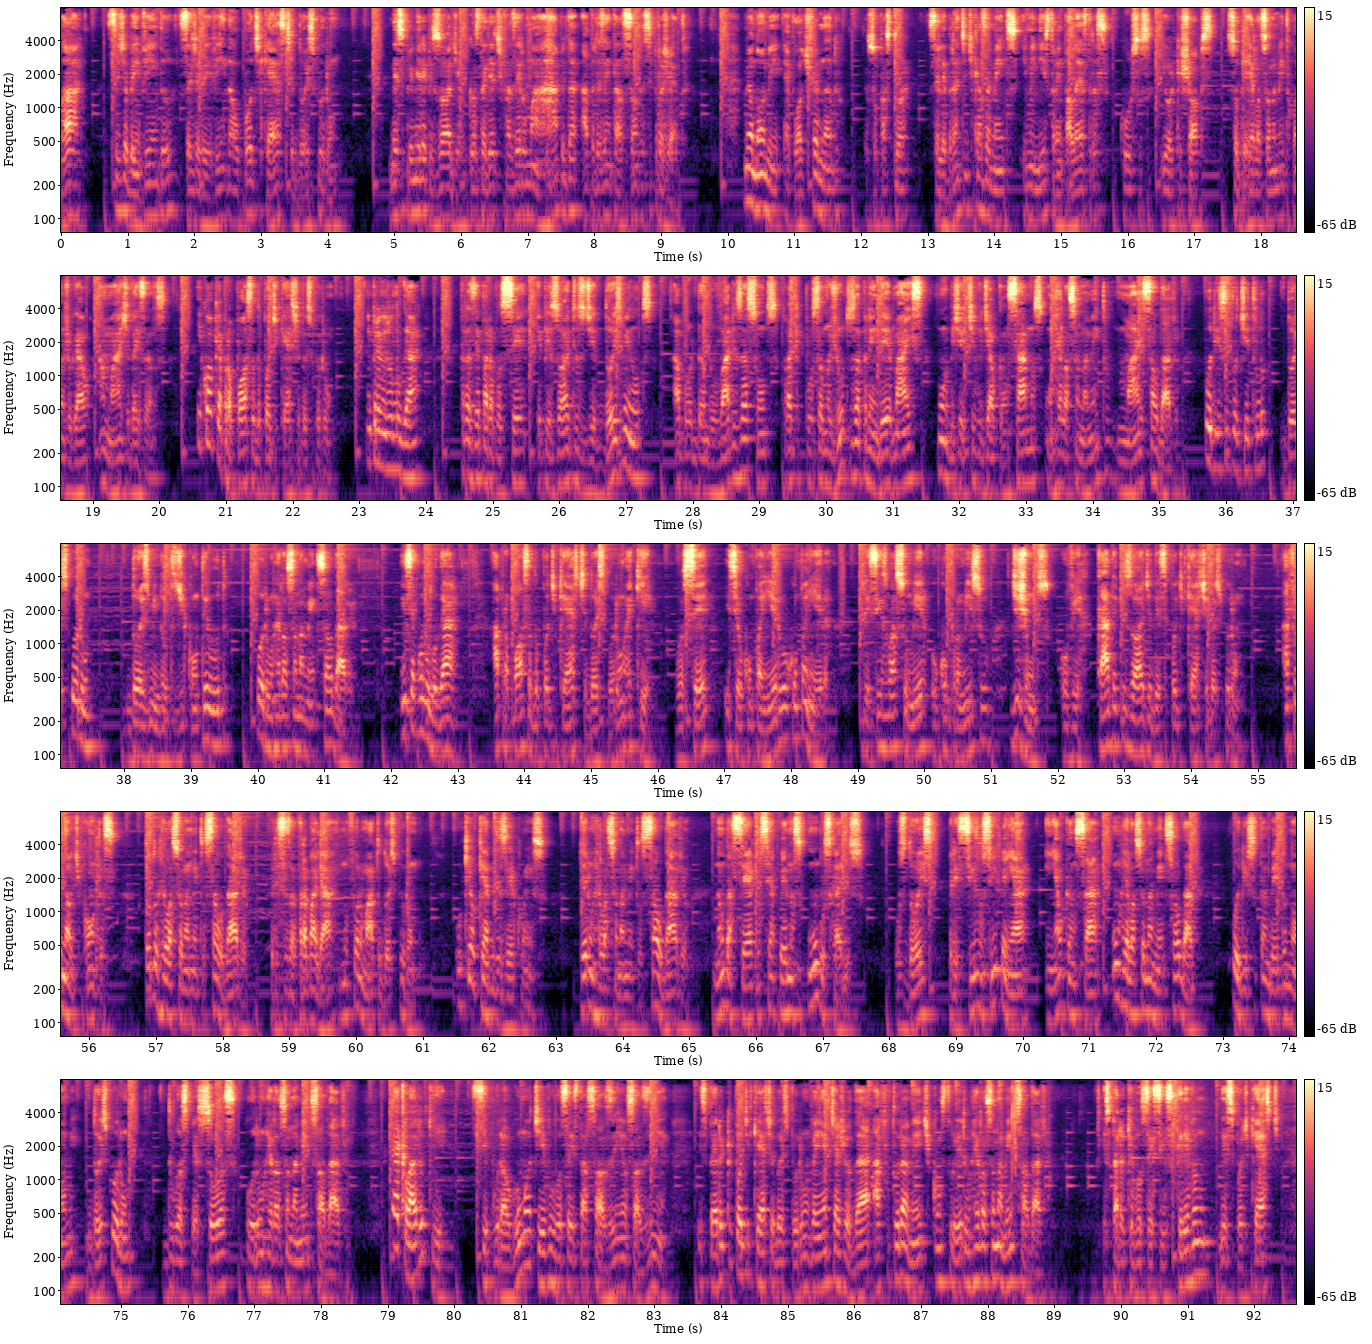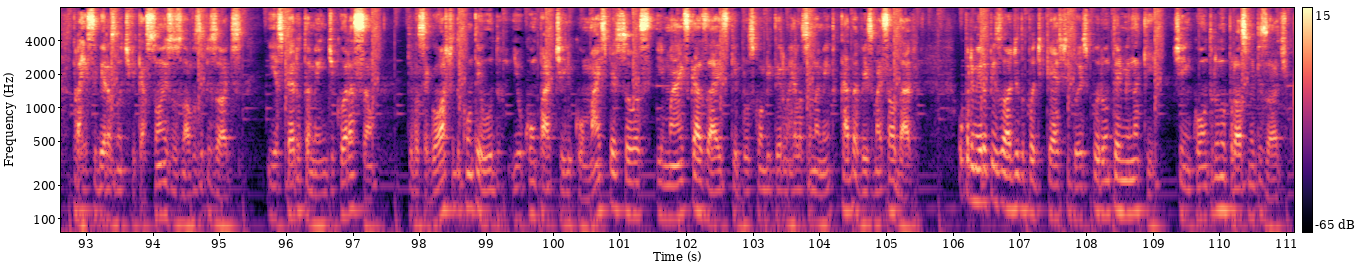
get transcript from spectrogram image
Olá, seja bem-vindo, seja bem-vinda ao podcast 2x1. Nesse primeiro episódio, gostaria de fazer uma rápida apresentação desse projeto. Meu nome é Cláudio Fernando, eu sou pastor, celebrante de casamentos e ministro em palestras, cursos e workshops sobre relacionamento conjugal há mais de 10 anos. E qual é a proposta do podcast 2x1? Em primeiro lugar, trazer para você episódios de 2 minutos abordando vários assuntos para que possamos juntos aprender mais com o objetivo de alcançarmos um relacionamento mais saudável. Por isso do título 2 por 1, 2 minutos de conteúdo por um relacionamento saudável. Em segundo lugar, a proposta do podcast 2 por 1 é que você e seu companheiro ou companheira precisam assumir o compromisso de juntos ouvir cada episódio desse podcast 2 por 1. Afinal de contas, Todo relacionamento saudável precisa trabalhar no formato 2 por 1. O que eu quero dizer com isso? Ter um relacionamento saudável não dá certo se apenas um buscar isso. Os dois precisam se empenhar em alcançar um relacionamento saudável. Por isso também do nome 2 por 1, duas pessoas por um relacionamento saudável. É claro que, se por algum motivo você está sozinho ou sozinha, Espero que o podcast 2x1 venha te ajudar a futuramente construir um relacionamento saudável. Espero que vocês se inscrevam nesse podcast para receber as notificações dos novos episódios e espero também de coração que você goste do conteúdo e o compartilhe com mais pessoas e mais casais que buscam obter um relacionamento cada vez mais saudável. O primeiro episódio do podcast 2 por 1 termina aqui. Te encontro no próximo episódio.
